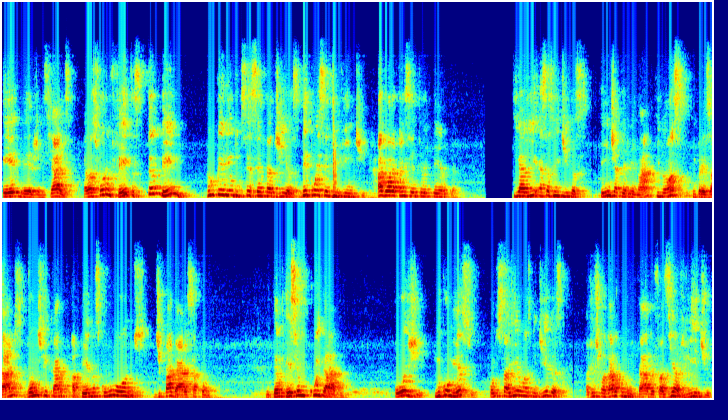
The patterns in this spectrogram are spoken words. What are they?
emergenciais, elas foram feitas também por um período de 60 dias, depois 120, agora está em 180. E aí essas medidas tendem a terminar e nós, empresários, vamos ficar apenas com o ônus de pagar essa conta. Então, esse é um cuidado. Hoje, no começo, quando saíam as medidas, a gente mandava comunicado, eu fazia vídeo,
